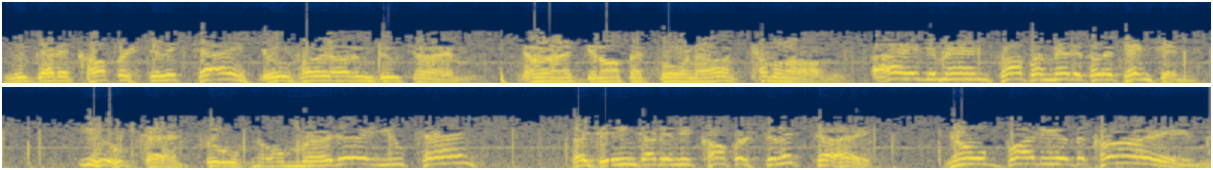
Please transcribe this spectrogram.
You got a corpus delicti? You'll find out in due time. All right, get off that floor now and come along. I demand proper medical attention. You can't prove no murder, you can't. Because you ain't got any corpus delicti. No body of the crime.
